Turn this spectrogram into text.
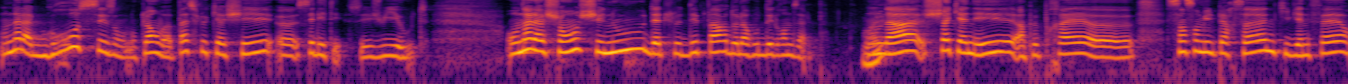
On a la grosse saison, donc là, on va pas se le cacher, euh, c'est l'été, c'est juillet-août. On a la chance chez nous d'être le départ de la route des Grandes Alpes. On a chaque année à peu près 500 000 personnes qui viennent faire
